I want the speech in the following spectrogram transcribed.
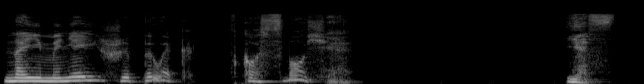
najmniejszy pyłek w kosmosie jest.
